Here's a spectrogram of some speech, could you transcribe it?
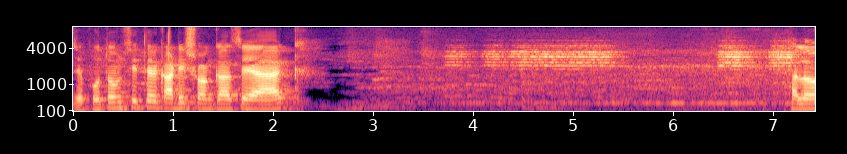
যে প্রথম চিত্রের কাঠির সংখ্যা আছে এক, হ্যালো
